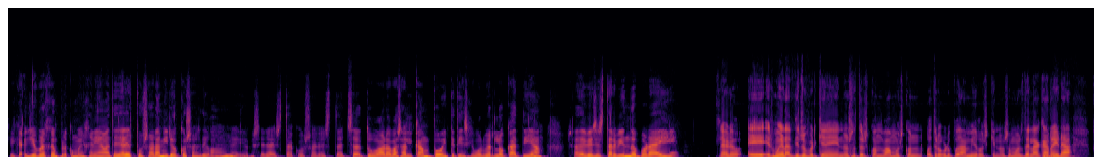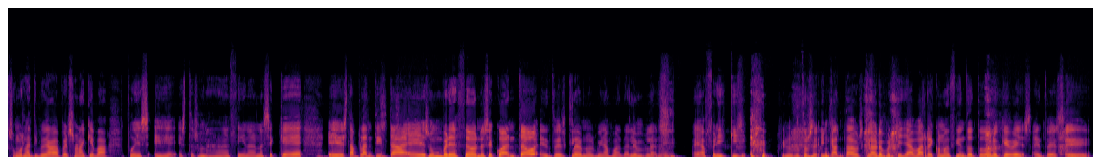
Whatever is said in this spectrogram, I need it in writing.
yo, por ejemplo, como ingeniera de materiales, pues ahora miro cosas, digo, "Ay, ¿qué será esta cosa que está hecha? Tú ahora vas al campo y te tienes que volver loca, tía. O sea, debes estar viendo por ahí. Claro, eh, es muy gracioso porque nosotros cuando vamos con otro grupo de amigos que no somos de la carrera, somos la típica persona que va, pues eh, esto es una encina, no sé qué, eh, esta plantita es un brezo, no sé cuánto. Entonces, claro, nos viene a fatal en plan, eh, vaya friki, pero nosotros encantados, claro, porque ya vas reconociendo todo lo que ves. Entonces, eh,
